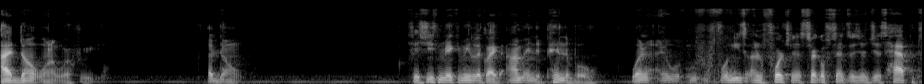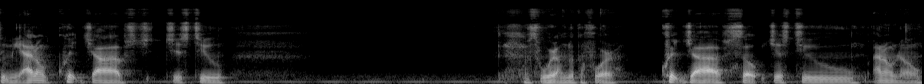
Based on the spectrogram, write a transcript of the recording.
I don't want to work for you. I don't. Because she's making me look like I'm independable. When, when these unfortunate circumstances just happened to me, I don't quit jobs just to, what's the word I'm looking for? quit jobs so just to I don't know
